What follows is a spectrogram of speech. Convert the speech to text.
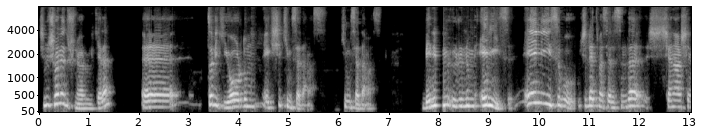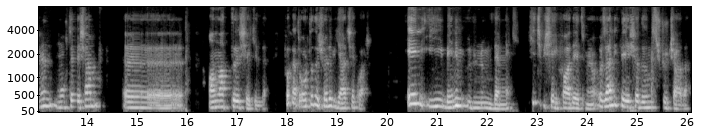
Şimdi şöyle düşünüyorum bir kere. E, tabii ki yoğurdum ekşi kimse demez. Kimse demez. Benim ürünüm en iyisi. En iyisi bu. Jilet meselesinde Şener Şen'in muhteşem eee, anlattığı şekilde. Fakat ortada şöyle bir gerçek var. En iyi benim ürünüm demek hiçbir şey ifade etmiyor. Özellikle yaşadığımız şu çağda.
